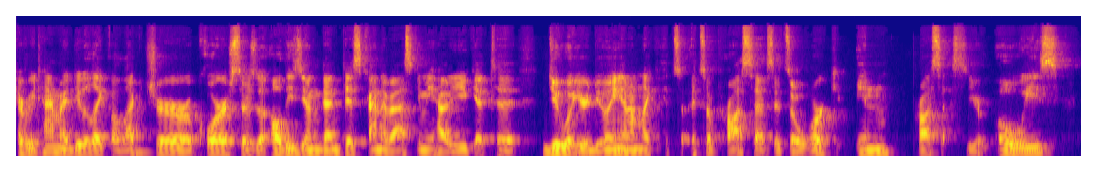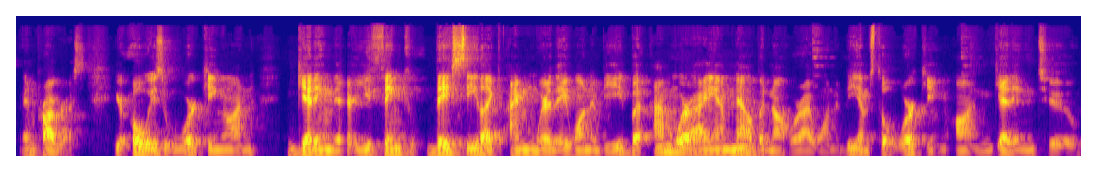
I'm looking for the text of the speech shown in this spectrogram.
Every time I do like a lecture or a course, there's all these young dentists kind of asking me, how do you get to do what you're doing? And I'm like, it's, it's a process. It's a work in process. You're always in progress. You're always working on getting there. You think they see like I'm where they want to be, but I'm where I am now, but not where I want to be. I'm still working on getting to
